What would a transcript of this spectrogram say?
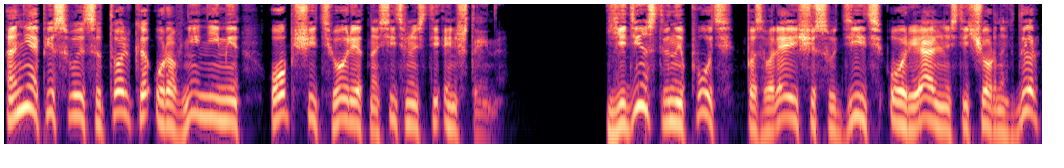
Они описываются только уравнениями общей теории относительности Эйнштейна. Единственный путь, позволяющий судить о реальности черных дыр,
